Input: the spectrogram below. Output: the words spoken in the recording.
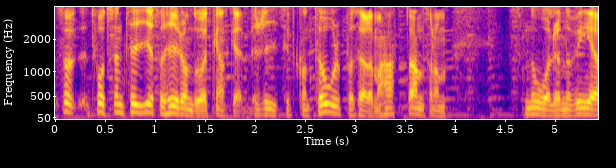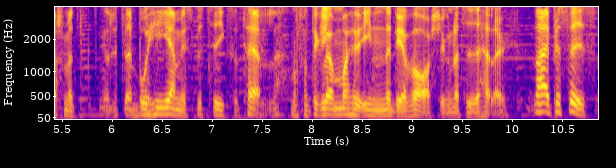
Så 2010 så hyr de då ett ganska risigt kontor på södra Manhattan som de snålrenoverar som ett lite bohemiskt butikshotell. Man får inte glömma hur inne det var 2010 heller. Nej, precis.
